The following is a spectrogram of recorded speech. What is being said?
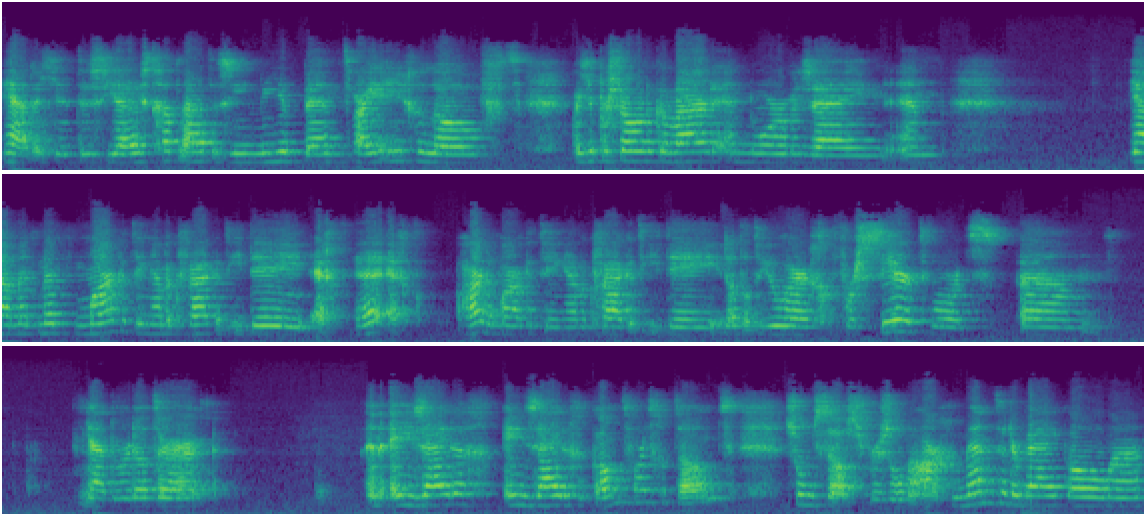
ja, dat je dus juist gaat laten zien wie je bent, waar je in gelooft, wat je persoonlijke waarden en normen zijn. En ja, met, met marketing heb ik vaak het idee, echt, hè, echt harde marketing heb ik vaak het idee dat dat heel erg geforceerd wordt. Um, ja, doordat er een eenzijdig, eenzijdige kant wordt getoond. Soms zelfs verzonnen argumenten erbij komen.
